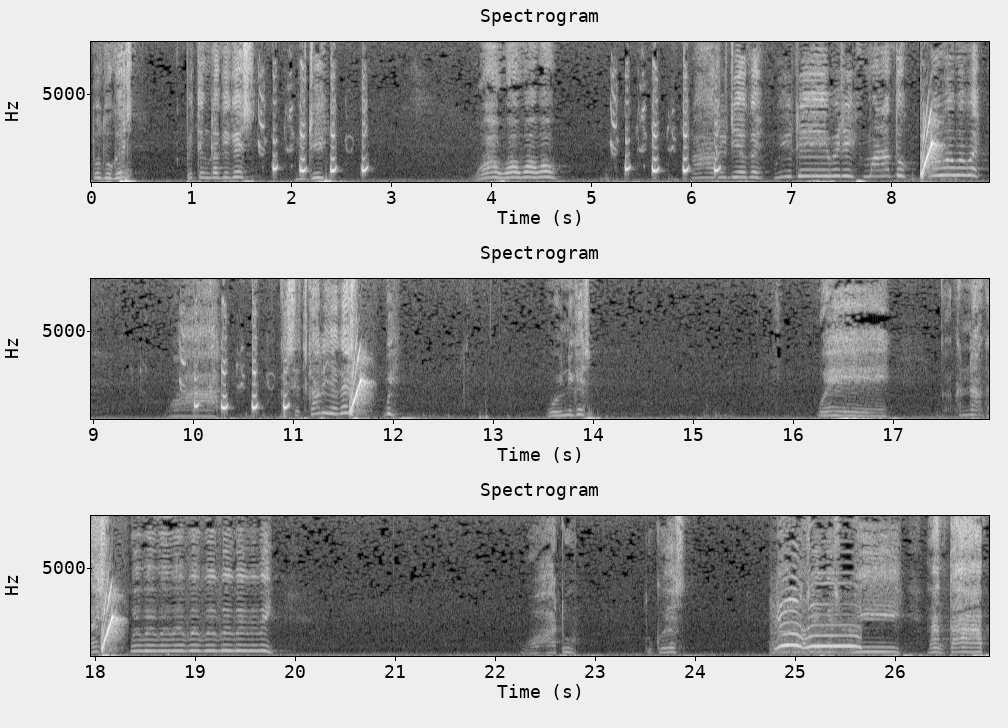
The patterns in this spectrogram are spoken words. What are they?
Tuh tuh guys, kepiting lagi guys. Widih. Wow, wow, wow, wow. Lari dia guys. Widih, widih, ke mana tuh? Wih, wih, wih. Wah, gesit sekali ya guys. Wih. Wih ini guys. Wih, gak kena guys. Wih, wih, wih, wih, wih, wih, wih, wih, wih. Waduh, tuh guys. Guys. Wih, mantap.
